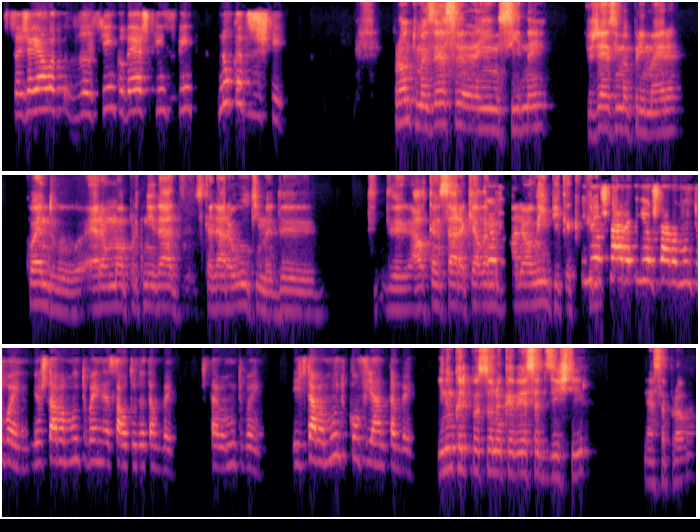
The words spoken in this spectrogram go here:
Seja ela de 5, 10, 15, 20, nunca desisti. Pronto, mas essa em Sydney, 21 primeira, quando era uma oportunidade, se calhar a última, de, de alcançar aquela eu, medalha olímpica que e eu estava E eu estava muito bem, eu estava muito bem nessa altura também, estava muito bem. E estava muito confiante também. E nunca lhe passou na cabeça desistir nessa prova?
